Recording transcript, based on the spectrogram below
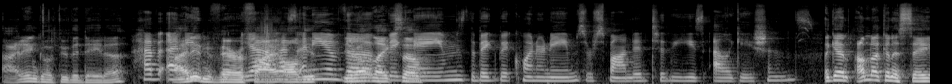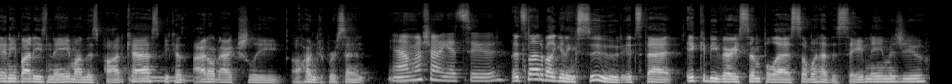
I didn't go through the data. Have any I didn't verify Yeah, has all the- any of you the know, like, big so- names, the big Bitcoiner names responded to these allegations? Again, I'm not going to say anybody's name on this Mm. podcast because I don't actually 100% Yeah, I'm not trying to get sued. it's not about getting sued. It's that it could be very simple as someone had the same name as you,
